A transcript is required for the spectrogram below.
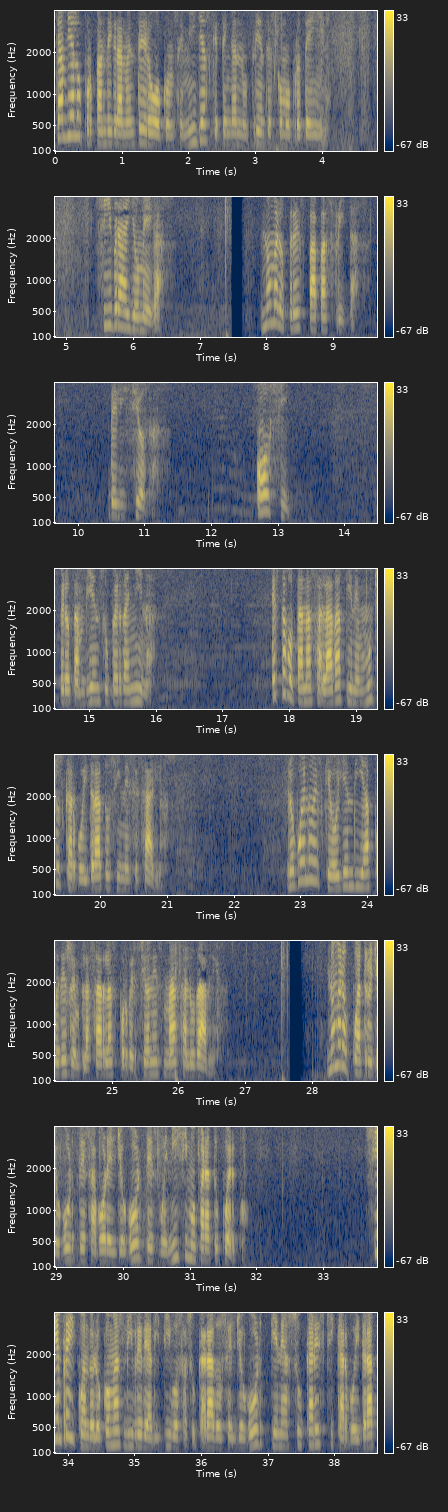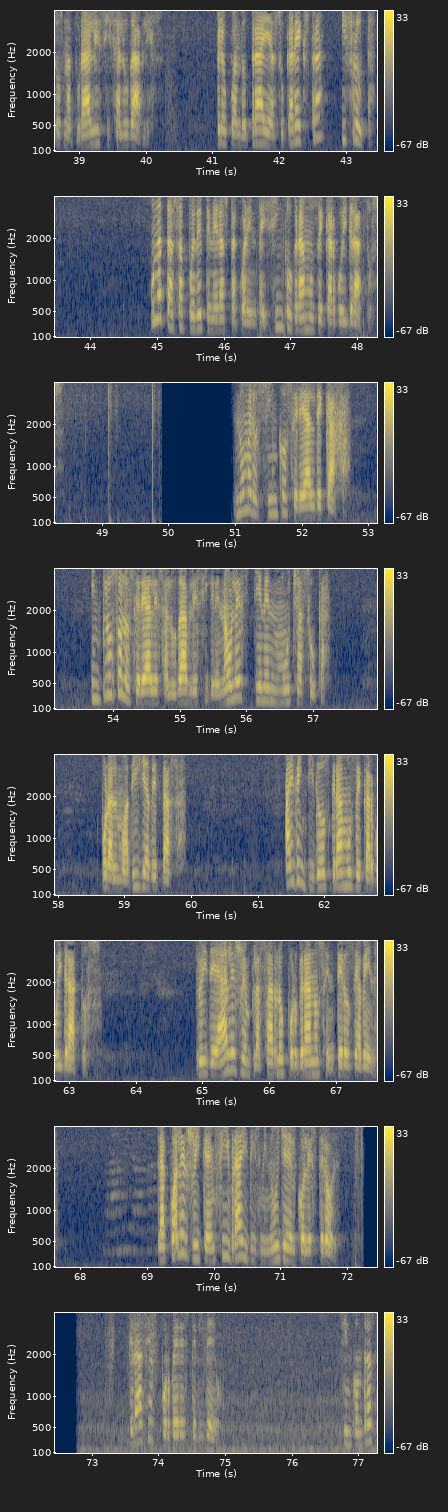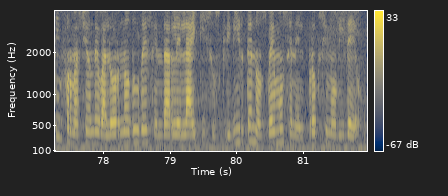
Cámbialo por pan de grano entero o con semillas que tengan nutrientes como proteína, fibra y omegas. Número 3. Papas fritas. Deliciosas. Oh sí, pero también súper dañinas. Esta botana salada tiene muchos carbohidratos innecesarios. Lo bueno es que hoy en día puedes reemplazarlas por versiones más saludables. Número 4. Yogurt de sabor. El yogurt es buenísimo para tu cuerpo. Siempre y cuando lo comas libre de aditivos azucarados, el yogurt tiene azúcares y carbohidratos naturales y saludables pero cuando trae azúcar extra y fruta. Una taza puede tener hasta 45 gramos de carbohidratos. Número 5. Cereal de caja. Incluso los cereales saludables y grenoles tienen mucha azúcar. Por almohadilla de taza. Hay 22 gramos de carbohidratos. Lo ideal es reemplazarlo por granos enteros de avena la cual es rica en fibra y disminuye el colesterol. Gracias por ver este video. Si encontraste información de valor no dudes en darle like y suscribirte. Nos vemos en el próximo video.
